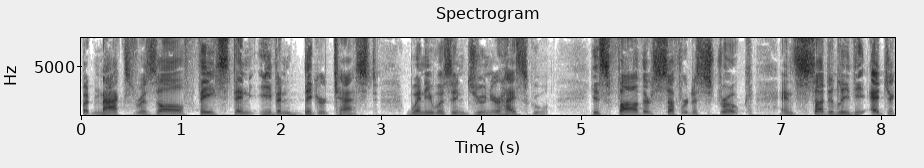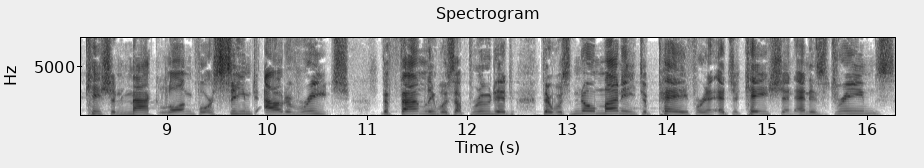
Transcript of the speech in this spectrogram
But Mac's resolve faced an even bigger test when he was in junior high school. His father suffered a stroke, and suddenly the education Mac longed for seemed out of reach. The family was uprooted. There was no money to pay for an education, and his dreams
